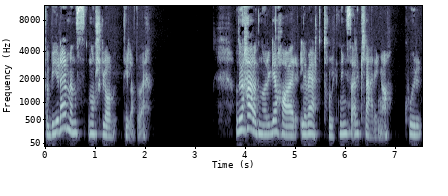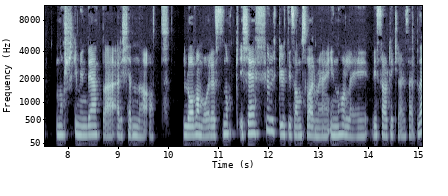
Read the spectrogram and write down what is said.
forbyr det, mens norsk lov tillater det. Og det er jo her at Norge har levert tolkningserklæringer hvor norske myndigheter erkjenner at lovene våre nok ikke er fullt ut i samsvar med innholdet i visse artikler i CRPD,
